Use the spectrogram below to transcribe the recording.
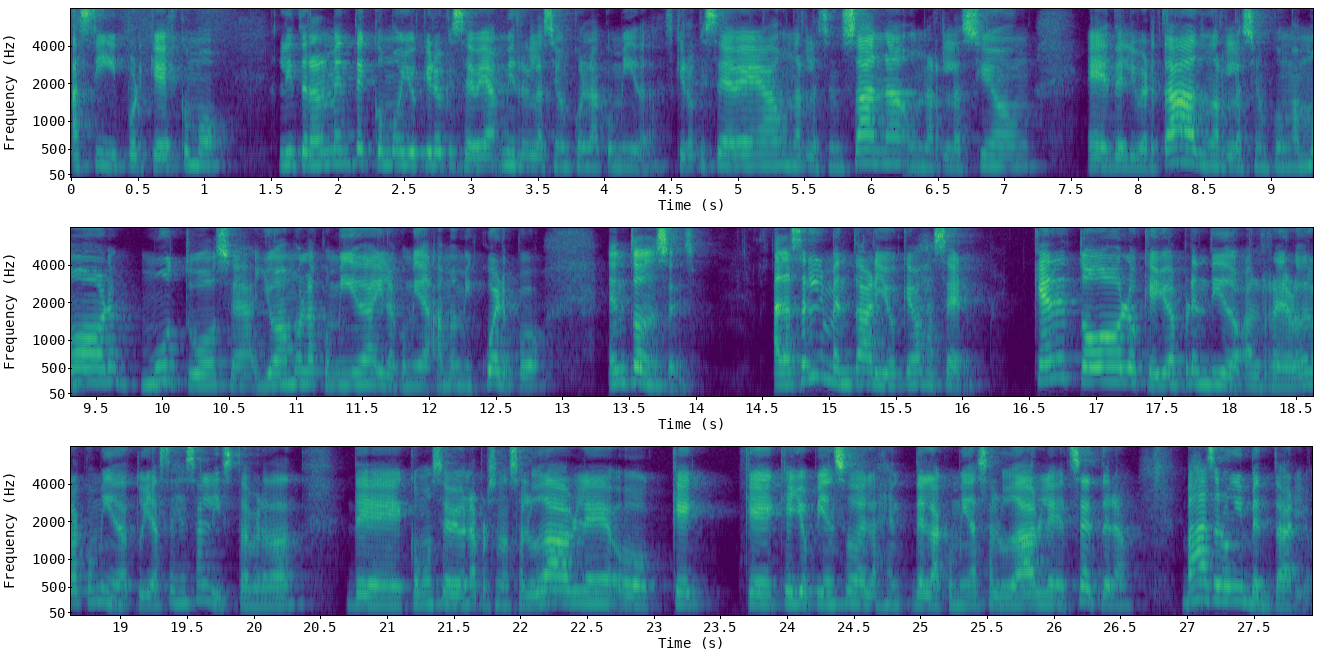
así porque es como literalmente cómo yo quiero que se vea mi relación con la comida. Quiero que se vea una relación sana, una relación eh, de libertad, una relación con amor mutuo, o sea, yo amo la comida y la comida ama mi cuerpo. Entonces, al hacer el inventario, ¿qué vas a hacer? ¿Qué de todo lo que yo he aprendido alrededor de la comida, tú ya haces esa lista, ¿verdad? De cómo se ve una persona saludable o qué, qué, yo pienso de la, de la comida saludable, etcétera. Vas a hacer un inventario.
